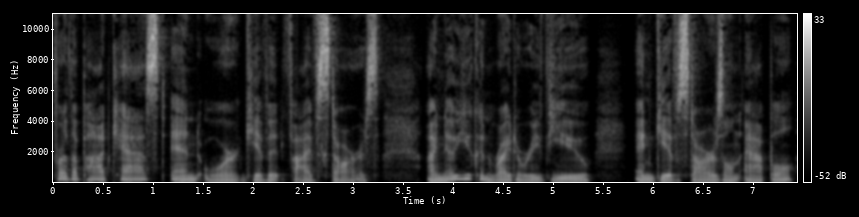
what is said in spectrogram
for the podcast and or give it five stars. I know you can write a review and give stars on Apple,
